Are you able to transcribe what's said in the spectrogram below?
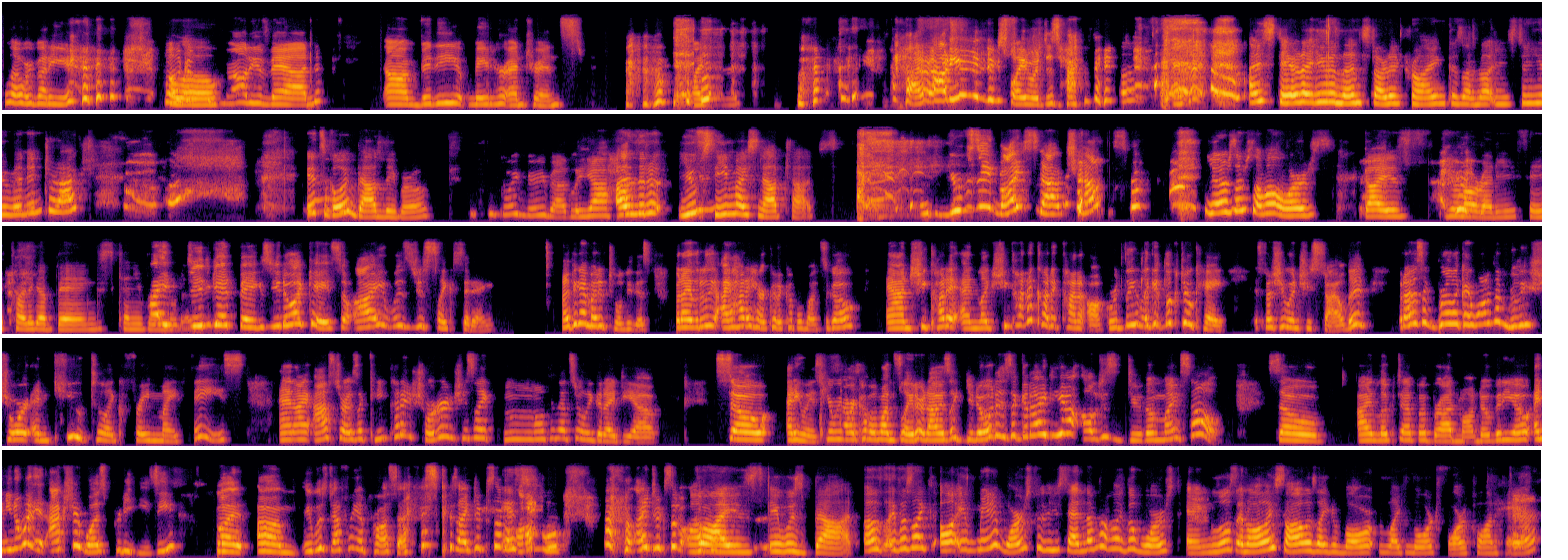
Hello, everybody. Welcome Hello. to Reality Man. Um, Biddy made her entrance. I don't know. How do you even explain what just happened? I stared at you and then started crying because I'm not used to human interaction. it's going badly, bro. It's going very badly. Yeah. I literally, you've seen my Snapchats. You've seen my Snapchats. Yours are somehow worse. Guys, you're not ready. Faith tried to get bangs. Can you I it? did get bangs. You know what? Okay, so I was just like sitting. I think I might have told you this, but I literally I had a haircut a couple months ago and she cut it and like she kind of cut it kind of awkwardly. Like it looked okay, especially when she styled it. But I was like, bro, like I wanted them really short and cute to like frame my face. And I asked her, I was like, can you cut it shorter? And she's like, mm, I don't think that's a really good idea. So, anyways, here we are a couple months later, and I was like, you know what is a good idea? I'll just do them myself. So I looked up a Brad Mondo video, and you know what? It actually was pretty easy, but um, it was definitely a process because I took some It's- awful, I took some awful. Guys, it was bad. Was, it was like, oh, it made it worse because you sent them from like the worst angles, and all I saw was like Lord, like Lord Farquaad hair.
